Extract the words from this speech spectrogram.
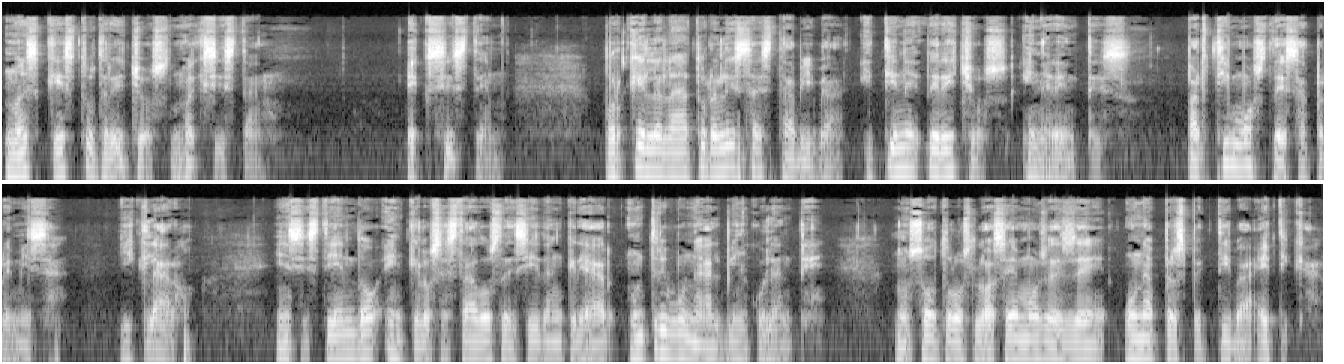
no es que estos derechos no existan. Existen, porque la naturaleza está viva y tiene derechos inherentes. Partimos de esa premisa, y claro, insistiendo en que los estados decidan crear un tribunal vinculante. Nosotros lo hacemos desde una perspectiva ética.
